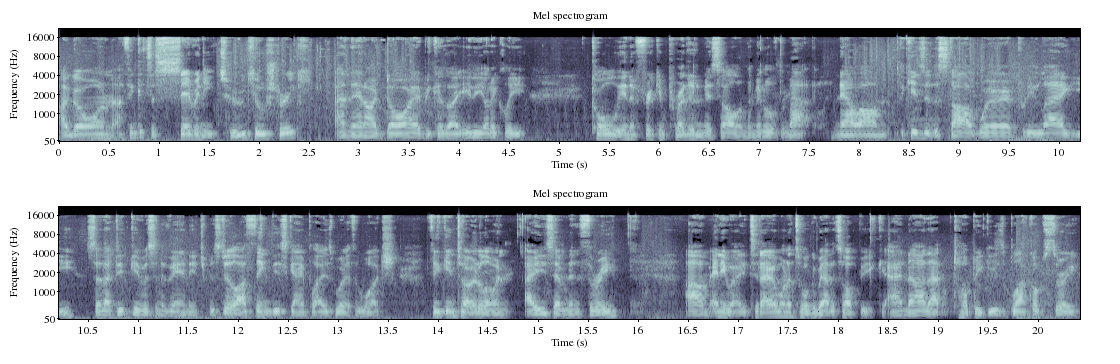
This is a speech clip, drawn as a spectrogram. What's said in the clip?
I go on, I think it's a 72 kill streak, and then I die because I idiotically call in a freaking Predator missile in the middle of the map. Now, um, the kids at the start were pretty laggy, so that did give us an advantage. But still, I think this gameplay is worth a watch. I think in total I went 87 and 3. Um, anyway, today I want to talk about a topic, and uh, that topic is Black Ops 3.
